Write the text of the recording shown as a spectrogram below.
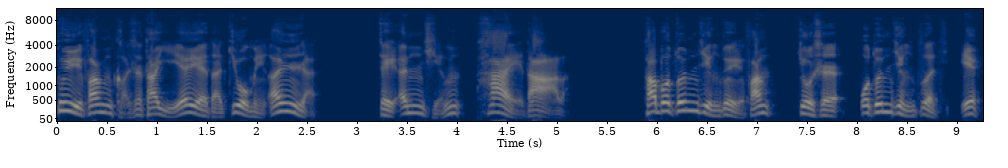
对方可是他爷爷的救命恩人，这恩情太大了。他不尊敬对方，就是不尊敬自己。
